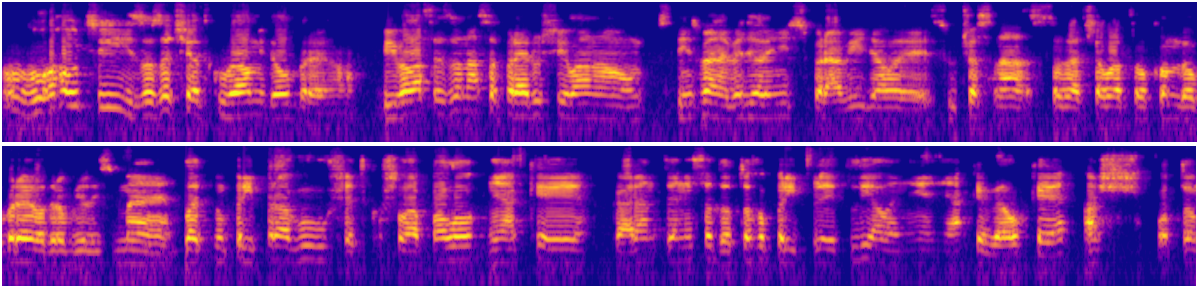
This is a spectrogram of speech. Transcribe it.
V Hlohovci zo začiatku veľmi dobre. No Bývalá sezóna sa prerušila, no s tým sme nevedeli nič spraviť, ale súčasná sa začala celkom dobre, odrobili sme letnú prípravu, všetko šlápalo, nejaké karantény sa do toho priplietli, ale nie nejaké veľké. Až potom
